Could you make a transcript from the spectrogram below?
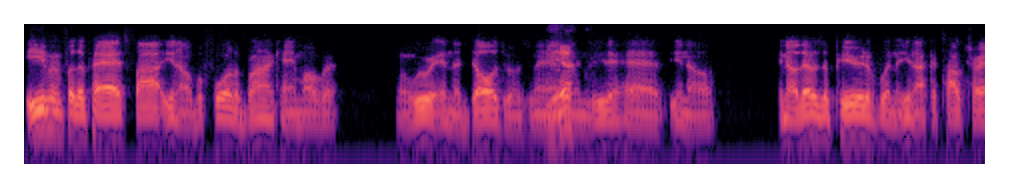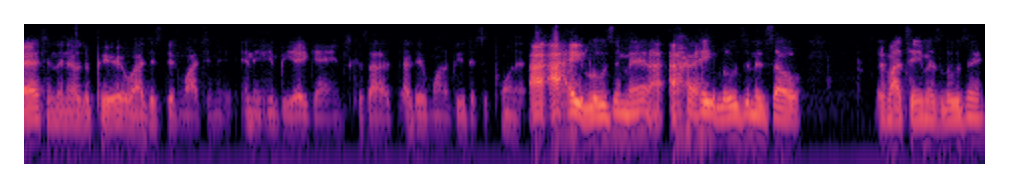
even for the past five, you know, before LeBron came over, when we were in the doldrums, man, Yeah. when we didn't have, you know, you know, there was a period of when you know I could talk trash, and then there was a period where I just didn't watch any any NBA games because I, I didn't want to be disappointed. I, I hate losing, man. I, I hate losing, and so if my team is losing,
